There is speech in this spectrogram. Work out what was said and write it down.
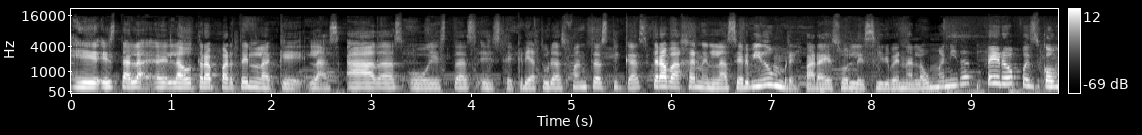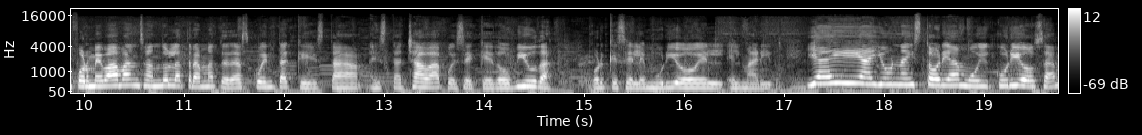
eh, está la, eh, la otra parte en la que las hadas o estas este, criaturas fantásticas trabajan en la servidumbre. Para eso les sirven a la humanidad. Pero pues conforme va avanzando la trama te das cuenta que esta, esta chava pues se quedó viuda porque se le murió el, el marido. Y ahí hay una historia muy curiosa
